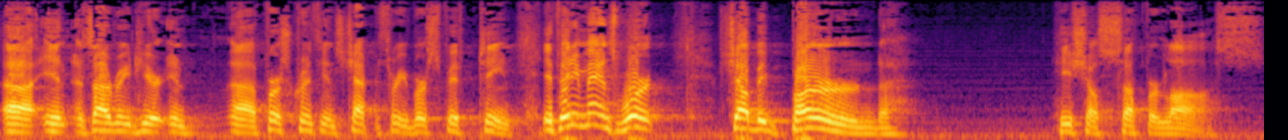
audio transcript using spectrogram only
uh, in, as I read here in uh, 1 Corinthians chapter 3, verse 15. If any man's work shall be burned, he shall suffer loss.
